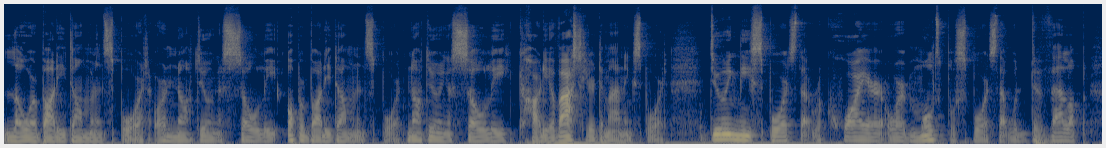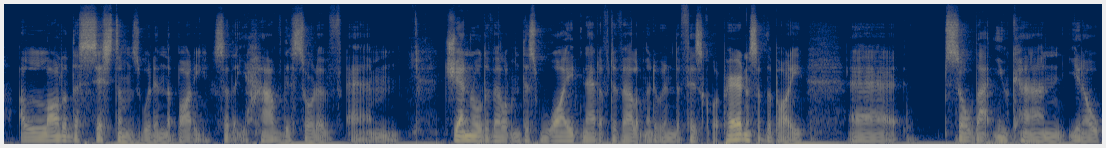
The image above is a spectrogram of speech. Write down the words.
lower body dominant sport or not doing a solely upper body dominant sport, not doing a solely cardiovascular demanding sport, doing these sports that require or multiple sports that would develop a lot of the systems within the body so that you have this sort of um, general development, this wide net of development within the physical preparedness of the body, uh, so that you can, you know,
